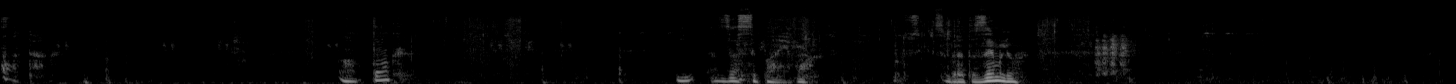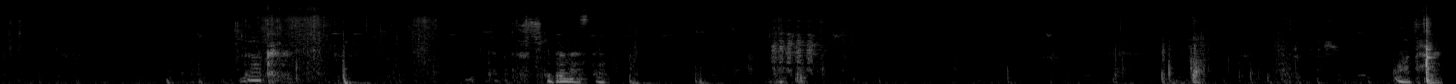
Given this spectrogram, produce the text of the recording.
Отак. Отак. І засипаємо. Буду брати землю. Так. Треба трошечки принести. Отак.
